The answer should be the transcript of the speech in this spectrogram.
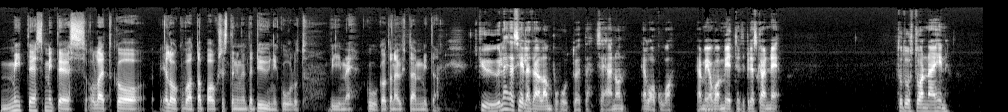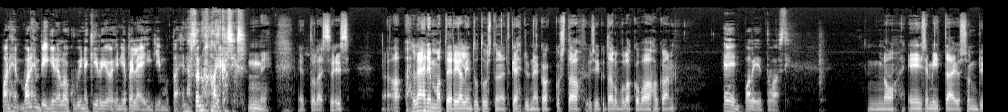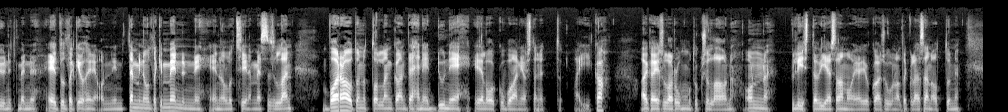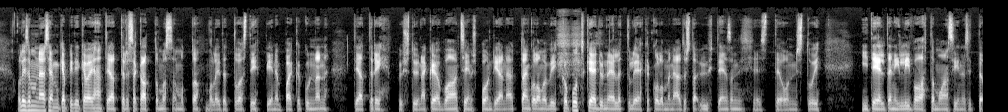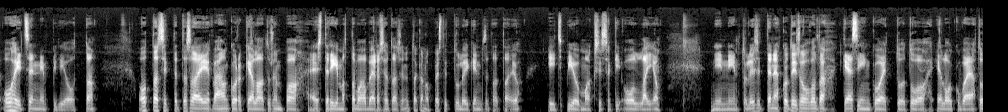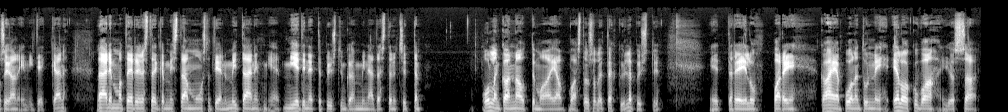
Mites, mites, oletko elokuvatapauksesta nimeltä Dyyni kuullut viime kuukautena yhtään mitään? Kyllä, siellä täällä on puhuttu, että sehän on elokuva. Ja minä olen vaan miettinyt, että pitäisikö ne tutustua näihin vanhe, vanhempiinkin elokuviin ja kirjoihin ja peleihinkin, mutta en ole sanonut aikaisiksi. Niin, että ole siis lähdemateriaalin tutustuneet kähdyneen kakkosta 90-luvulla kovaa hakan? En, valitettavasti. No, ei se mitään, jos on dyynit mennyt Eetultakin ohi, niin on nimittäin minultakin mennyt, niin en ollut siinä mielessä sellainen varautunut ollenkaan tähän Dune-elokuvaan, josta nyt aika, aika isolla rummutuksella on, on ylistäviä sanoja joka suunnalta kyllä sanottu, niin oli semmoinen asia, mikä piti käydä ihan teatterissa katsomassa, mutta valitettavasti pienen paikkakunnan teatteri pystyy näköjään vaan James Bondia näyttämään kolme viikkoa putkeen. Dyneille tuli ehkä kolme näytöstä yhteensä, niin se sitten onnistui itseltäni livahtamaan siinä sitten ohitse, niin piti ottaa, ottaa sitten, että sai vähän korkealaatuisempaa striimattavaa versiota. Se nyt aika nopeasti tulikin, se taitaa jo HBO Maxissakin olla jo niin, niin tuli sitten kotisohvalta käsin koettua tuo elokuva, ja tosiaan en itsekään lähdemateriaalista eikä mistään muusta tiennyt mitään, niin mietin, että pystynköhän minä tästä nyt sitten ollenkaan nauttimaan, ja vastaus oli, että kyllä pystyy. Että reilu pari, kahden ja puolen tunnin elokuva, jossa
